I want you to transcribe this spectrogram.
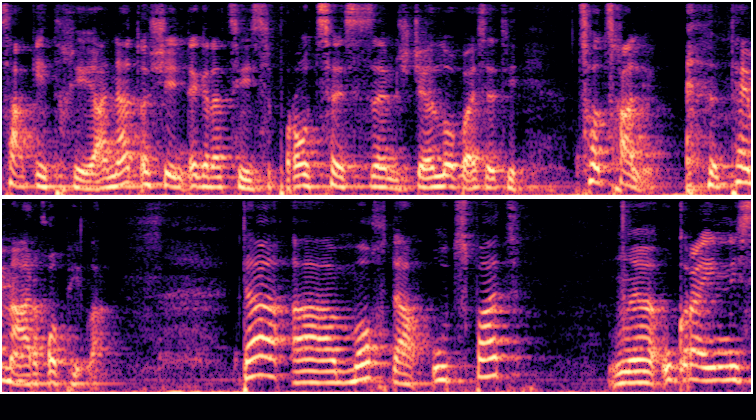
საკითხი, ნატოში ინტეგრაციის პროცესზე მსჯელობა ესეთი ცოცხალი თემა არ ყოფილა. და მოხდა უცბად უკრაინის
